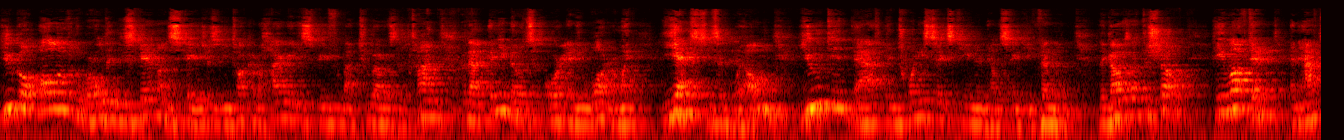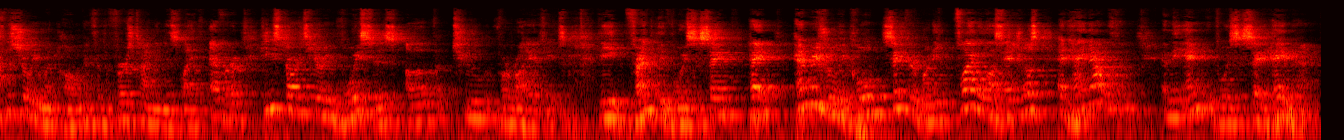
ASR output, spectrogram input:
you go all over the world and you stand on stages and you talk at a high rate of speed for about two hours at a time without any notes or any water. I'm like, Yes. He said, Well, you did that in 2016 in Helsinki, Finland. The guy was at the show. He loved it. And after the show, he went home, and for the first time in his life ever, he starts hearing voices of two varieties. The friendly voices saying, Hey, Henry's really cool, save your money, fly to Los Angeles, and hang out with him. And the angry voices say, Hey, man,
